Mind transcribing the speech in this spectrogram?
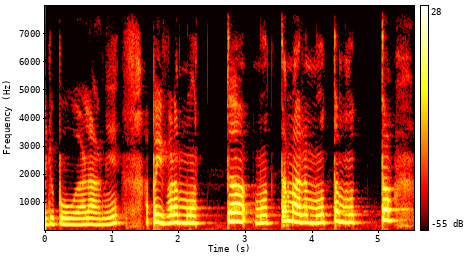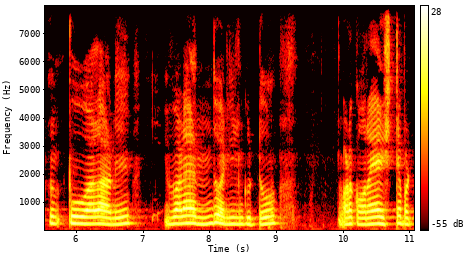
ഒരു പൂവുകളാണ് അപ്പോൾ ഇവിടെ മൊത്തം മൊത്തം പറഞ്ഞ മൊത്തം മൊത്തം പൂവുകളാണ് ഇവിടെ എന്ത് വേണമെങ്കിലും കിട്ടും. ഇവിടെ കുറേ ഇഷ്ടപ്പെട്ട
